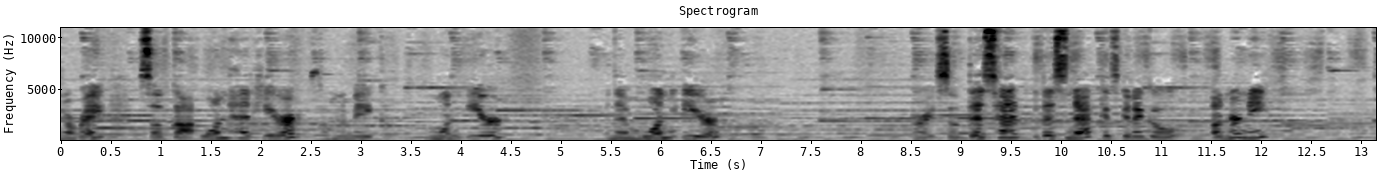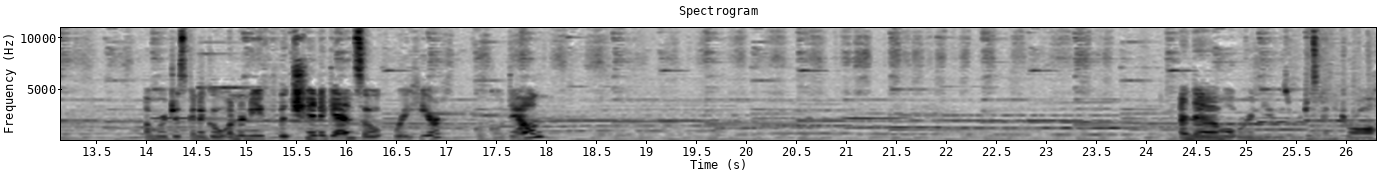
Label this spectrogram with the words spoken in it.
All right, so I've got one head here. So I'm gonna make one ear and then one ear. All right, so this head, this neck is gonna go underneath and we're just gonna go underneath the chin again. So right here, go go down And then what we're gonna do is we're just gonna draw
